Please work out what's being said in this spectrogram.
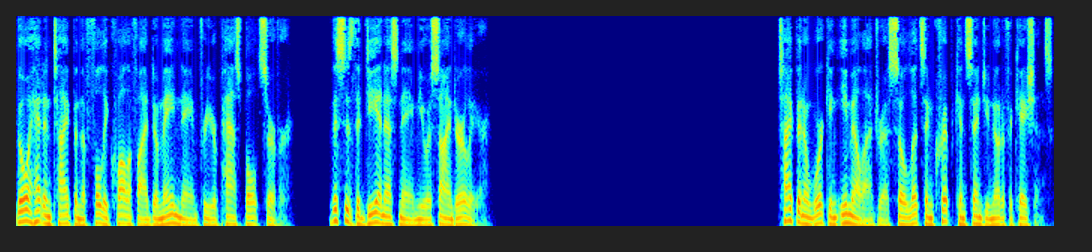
Go ahead and type in the fully qualified domain name for your PassBolt server. This is the DNS name you assigned earlier. Type in a working email address so Let's Encrypt can send you notifications.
